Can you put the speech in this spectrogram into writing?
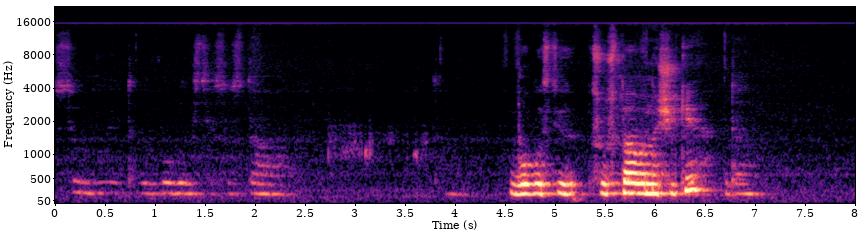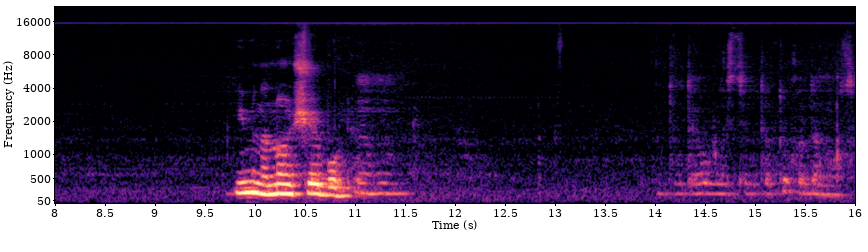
все ноет в области сустава. В области сустава на щеке Да. именно ноющая боль. Угу. Вот в этой области, вот от уха до носа.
